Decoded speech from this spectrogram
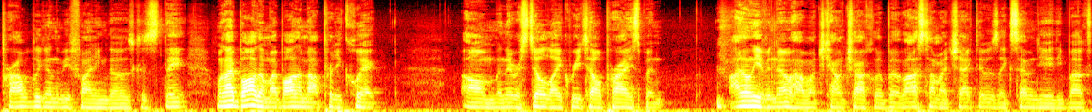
probably going to be finding those because they when I bought them, I bought them out pretty quick um, and they were still like retail price, but I don't even know how much Count Chocula. But last time I checked, it was like 70, 80 bucks,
